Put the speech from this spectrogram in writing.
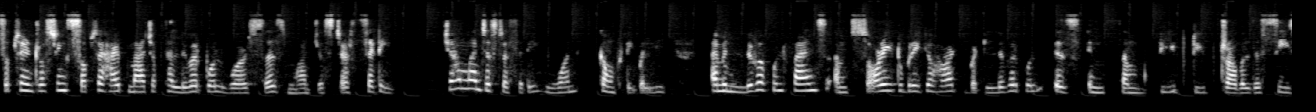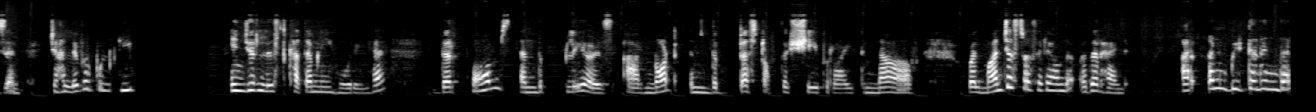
सबसे इंटरेस्टिंग सबसे हाइप मैचअप था लिवरपूल वर्सेस मैनचेस्टर सिटी जहाँ Manchester City won comfortably I mean, Liverpool fans, I'm sorry to break your heart, but Liverpool is in some deep, deep trouble this season. जहाँ Liverpool की इंजरी लिस्ट खत्म नहीं हो रही है their forms and the players are not in the best of the shape right now. While Manchester City, on the other hand, are unbeaten in their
